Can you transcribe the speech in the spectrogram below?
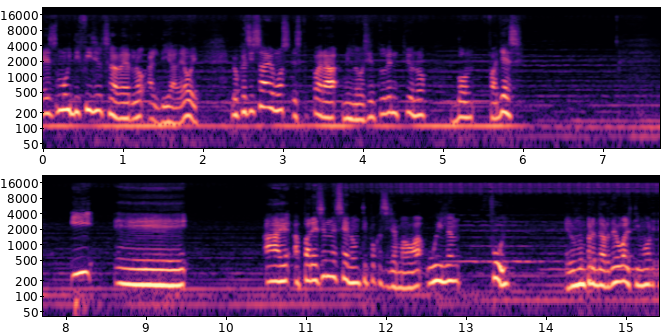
es muy difícil saberlo al día de hoy. Lo que sí sabemos es que para 1921 Bond fallece. Y eh, aparece en escena un tipo que se llamaba William Full, era un emprendedor de Baltimore,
